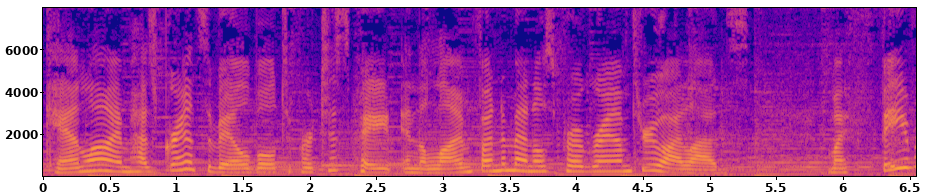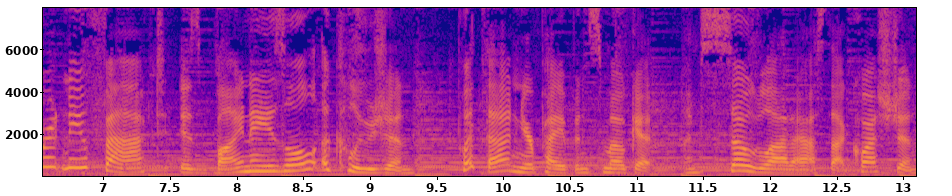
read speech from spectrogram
Can Lyme has grants available to participate in the Lyme Fundamentals program through ILADS. My favorite new fact is binasal occlusion. Put that in your pipe and smoke it. I'm so glad I asked that question.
